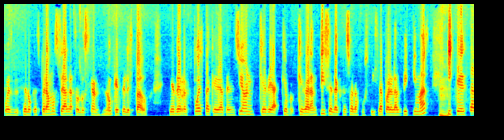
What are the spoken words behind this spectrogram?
pues de lo que esperamos sea la solución, ¿no? Que es el Estado, que dé respuesta, que dé atención, que, dé, que, garantice el acceso a la justicia para las víctimas y que esta,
